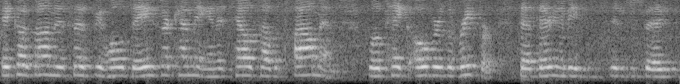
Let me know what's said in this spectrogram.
It goes on, it says, Behold, days are coming, and it tells how the plowman will take over the reaper, that they're going to be the,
